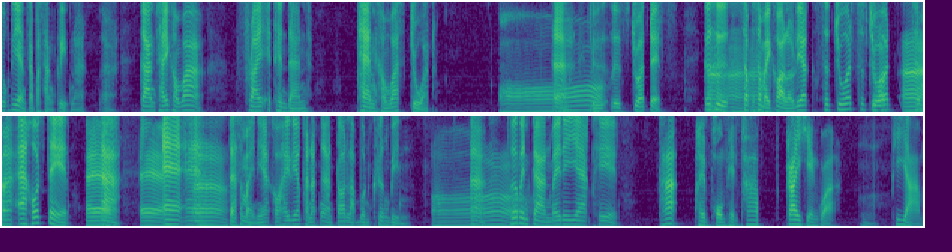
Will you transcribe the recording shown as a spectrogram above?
ยกตัวอย่างจากภาษาอังกฤษนะอ่าการใช้คำว่า flight attendant แทนคำว่า steward อ๋อออ่าหรือหรือ stewardess ก็คืออาสมอ่าสมัยก่อนเราเรียก steward steward steward อ่าใช่ไหม air hostess แออ่าร์แอร์แอร์แอร์อ่าแต่สมัยเนี้ยเขาให้เรียกพนักงานต้อนรับบนเครื่องบินอ๋อออ่าเพื่อเป็นการไม่ได้แยกเพศ ถ้าให้ผมเห็นภาพใกล้เคียงกว่าอืมพี่ยาม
